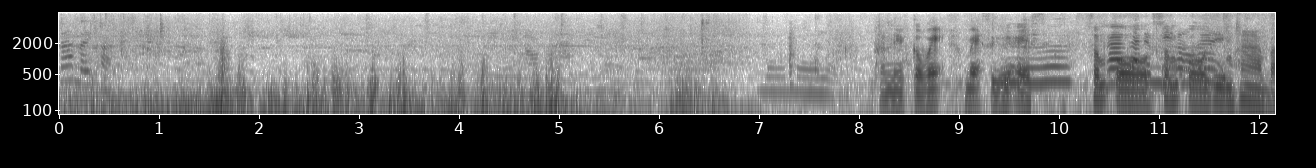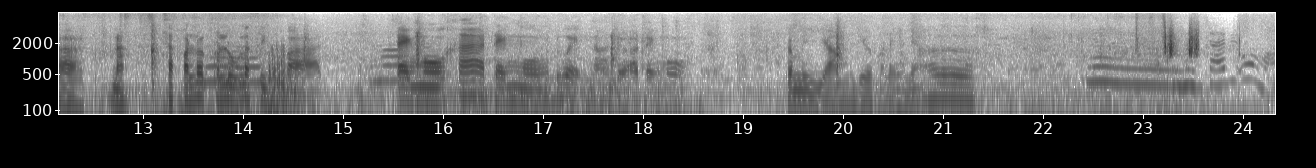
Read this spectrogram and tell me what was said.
ได้เลยค่ะ ตอนนี้ ก็แวะแวะซื้อเอสส้มโอส้มโอยี่ห้าบาทนะสับปะรดก็ลูกละสิบบาท แตแตงโมค่าแตงโมด้วยนะเดี๋ยวเอาแตงโม ก็มียำเยิมอะไรเงี้ยเออใช้พี่อุ้มเหรอ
